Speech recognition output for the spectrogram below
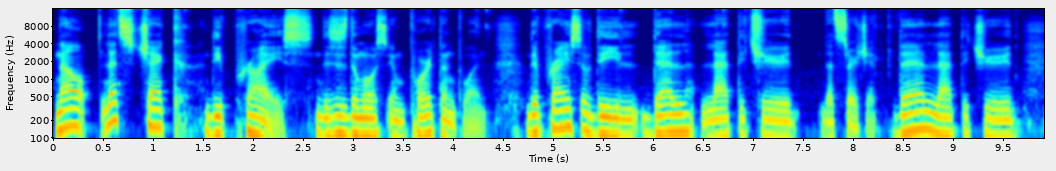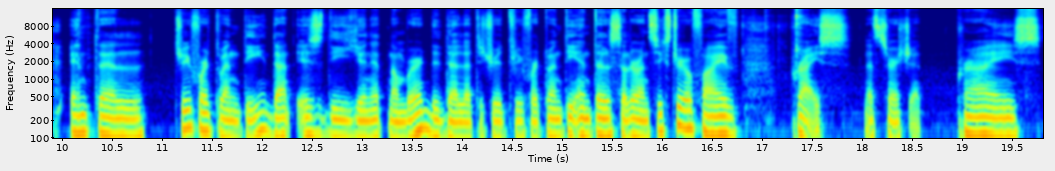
Now, let's check the price. This is the most important one. The price of the Dell Latitude, let's search it. Dell Latitude Intel 3420, that is the unit number, the Dell Latitude 3420 Intel Celeron 6305 price. Let's search it. Price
